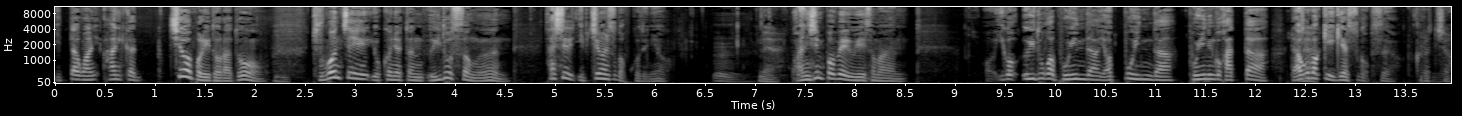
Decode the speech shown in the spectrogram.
있다고 하니- 하니까 치워버리더라도 음. 두 번째 요건이었던 의도성은 사실 입증할 수가 없거든요. 네. 관심법에 의해서만 어, 이거 의도가 보인다, 엿보인다, 보이는 것 같다라고밖에 얘기할 수가 없어요. 그렇죠.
